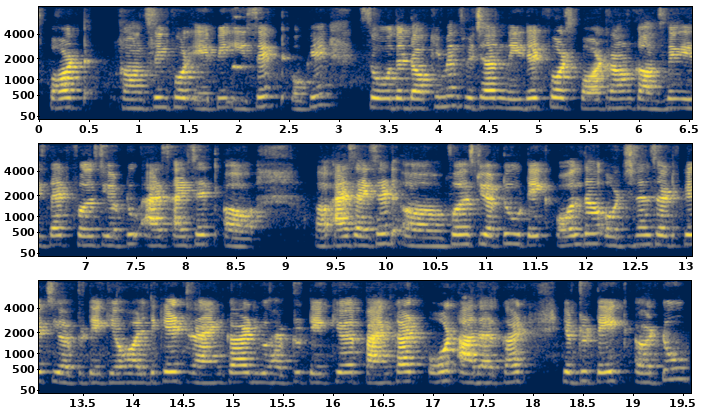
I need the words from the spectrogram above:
spot counseling for AP ECET okay? So the documents which are needed for spot round counseling is that first you have to as I said uh, uh, as I said uh, first you have to take all the original certificates you have to take your hall ticket rank card you have to take your PAN card or Aadhaar card you have to take uh, two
